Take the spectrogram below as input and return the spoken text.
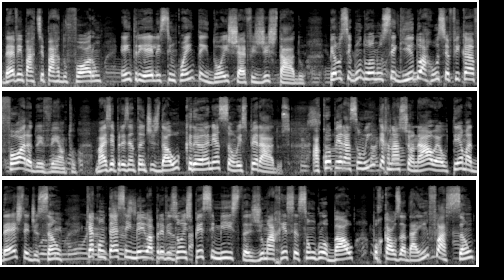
devem participar do fórum, entre eles 52 chefes de Estado. Pelo segundo ano seguido, a Rússia fica fora do evento, mas representantes da Ucrânia são esperados. A cooperação internacional é o tema desta edição, que acontece em meio a previsões pessimistas de uma recessão global por causa da inflação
